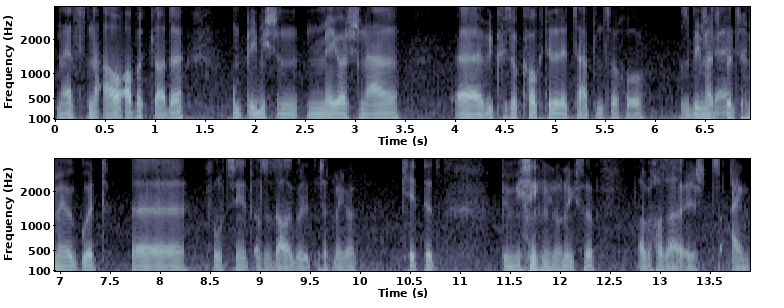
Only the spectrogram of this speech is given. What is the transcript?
Und er hat es dann auch abgeladen und bei ihm ist dann mega schnell äh, wirklich so Cocktailrezept und so gekommen. Also bei ihm hat es plötzlich mega gut äh, funktioniert, also der Algorithmus hat mega gekittet. Bei mir irgendwie noch nicht so. Aber ich habe es auch erst ein,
